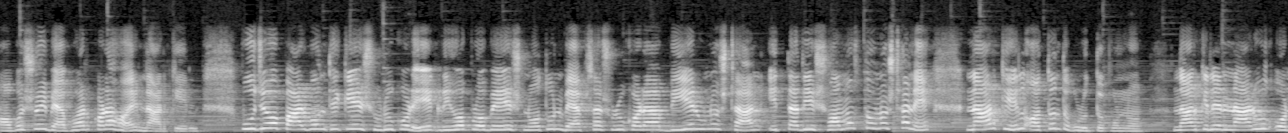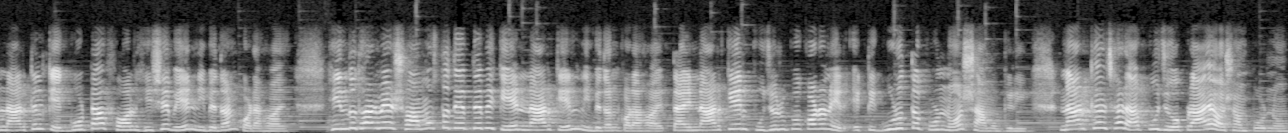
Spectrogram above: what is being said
অবশ্যই ব্যবহার করা হয় নারকেল। পুজো, পার্বণ থেকে শুরু করে গৃহপ্রবেশ, নতুন ব্যবসা শুরু করা, বিয়ের অনুষ্ঠান ইত্যাদি সমস্ত অনুষ্ঠানে নারকেল অত্যন্ত গুরুত্বপূর্ণ। নারকেলের নাড়ু ও নারকেলকে গোটা ফল হিসেবে নিবেদন করা হয়। হিন্দু ধর্মের সমস্ত দেবদেবীকে নারকেল নিবেদন করা হয়। তাই নারকেল পুজোর উপকরণের একটি গুরুত্বপূর্ণ সামগ্রী। নারকেল ছাড়া পুজো প্রায় অসম্পূর্ণ।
